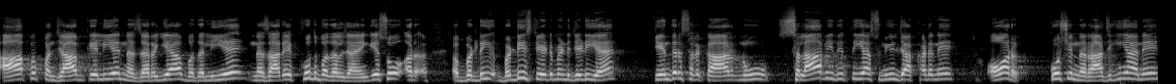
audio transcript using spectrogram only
आप पंजाब के लिए नजरिया बदलिए नज़ारे खुद बदल जाएंगे ਸੋ ਅਰ- ਵੱਡੀ ਵੱਡੀ ਸਟੇਟਮੈਂਟ ਜਿਹੜੀ ਹੈ ਕੇਂਦਰ ਸਰਕਾਰ ਨੂੰ ਸਲਾਹ ਵੀ ਦਿੱਤੀ ਹੈ ਸੁਨੀਲ ਜਾਖੜ ਨੇ ਔਰ ਕੁਝ ਨਾਰਾਜ਼ਗੀਆਂ ਨੇ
